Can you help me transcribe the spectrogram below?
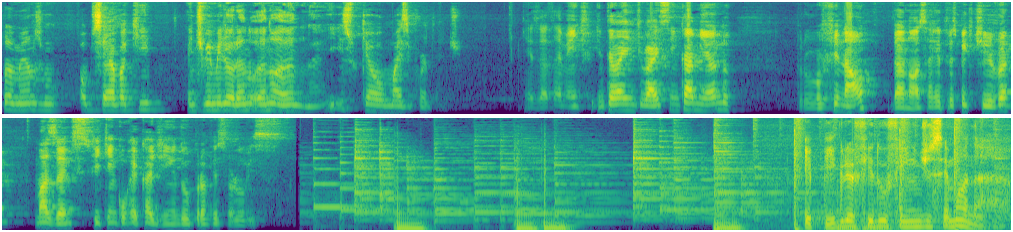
pelo menos observa que a gente vem melhorando ano a ano, né? Isso que é o mais importante. Exatamente. Então a gente vai se encaminhando para o final da nossa retrospectiva, mas antes fiquem com o recadinho do professor Luiz. Epígrafe do fim de semana.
